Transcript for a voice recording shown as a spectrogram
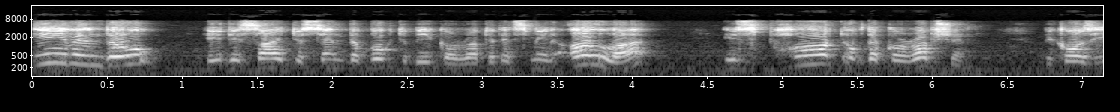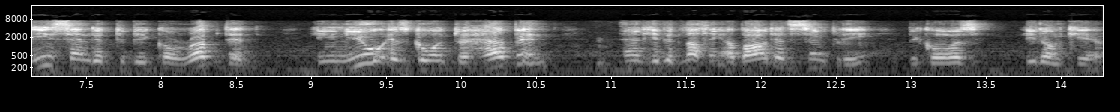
Even though he decided to send the book to be corrupted, it's mean Allah is part of the corruption because he sent it to be corrupted. He knew it's going to happen and he did nothing about it simply because he don't care.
